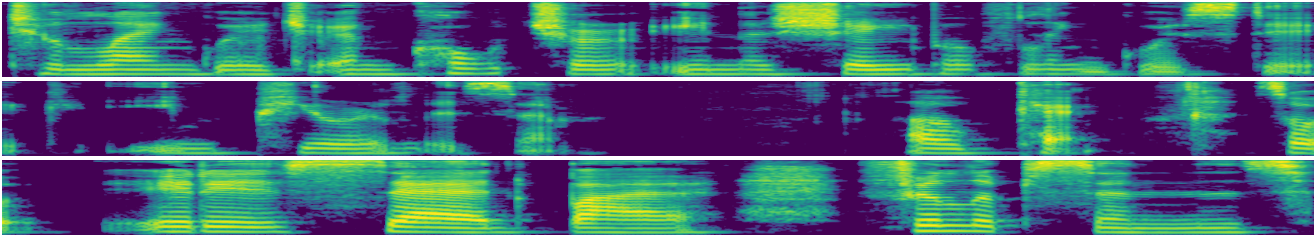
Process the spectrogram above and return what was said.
to language and culture in the shape of linguistic imperialism. Okay, so it is said by Phillipson's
